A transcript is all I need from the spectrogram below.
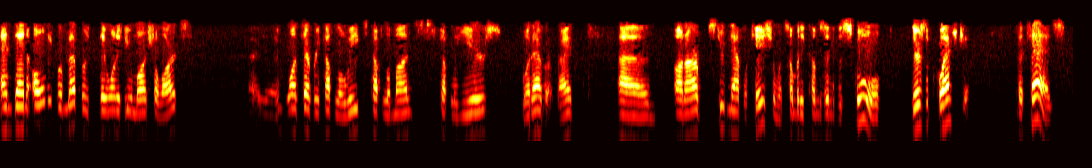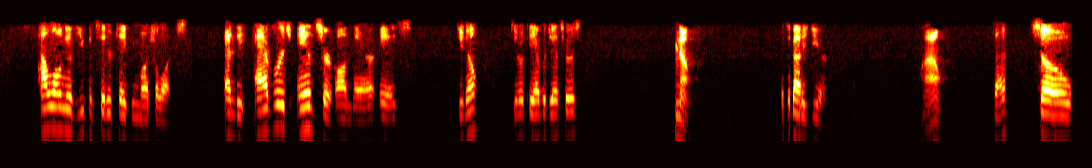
and then only remember that they want to do martial arts once every couple of weeks, couple of months, couple of years, whatever, right? Um, on our student application, when somebody comes into the school, there's a question that says, how long have you considered taking martial arts? And the average answer on there is, do you know? Do you know what the average answer is? No. It's about a year. Wow. Okay. So,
